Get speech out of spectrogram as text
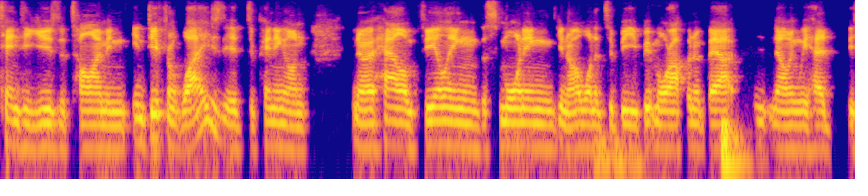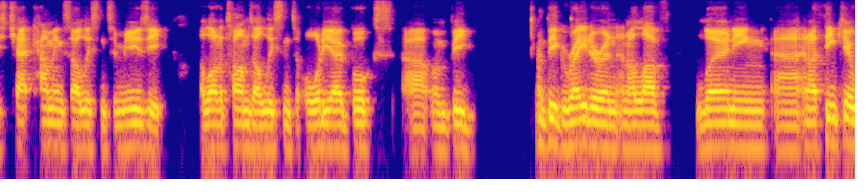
tend to use the time in, in different ways, it, depending on you know how I'm feeling this morning. You know, I wanted to be a bit more up and about, knowing we had this chat coming, so I listened to music. A lot of times I'll listen to audio books. Uh, I'm a big, a big reader, and, and I love learning. Uh, and I think yeah,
